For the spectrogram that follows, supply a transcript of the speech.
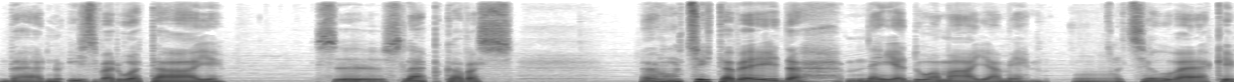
bērnu izvarotāji, slepkavas un cita veida neiedomājami mm, cilvēki.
